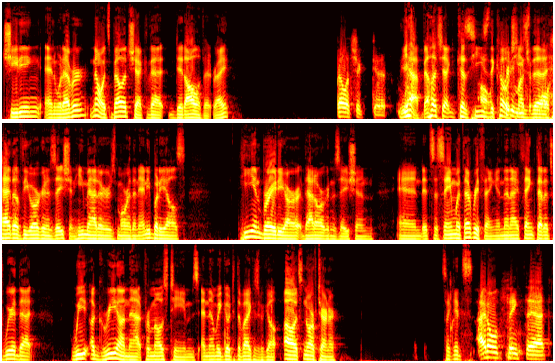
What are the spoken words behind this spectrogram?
cheating and whatever? No, it's Belichick that did all of it, right? Belichick did it. Yeah, Belichick because he's Oh, the coach. He's the head of the organization. He matters more than anybody else. He and Brady are that organization, and it's the same with everything. And then I think that it's weird that we agree on that for most teams, and then we go to the Vikings and we go, "Oh, it's Norv Turner." It's like it's I don't think that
